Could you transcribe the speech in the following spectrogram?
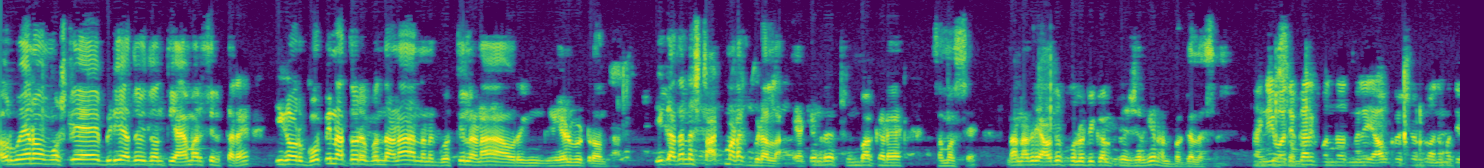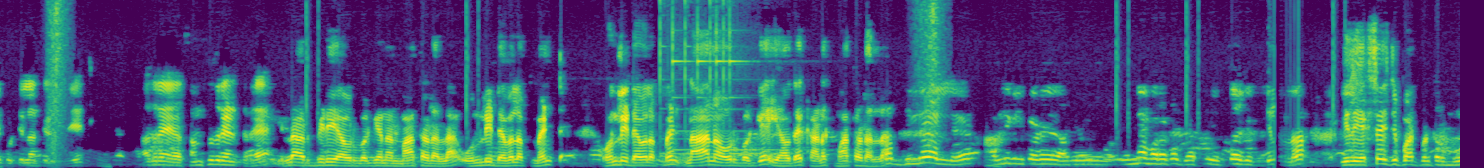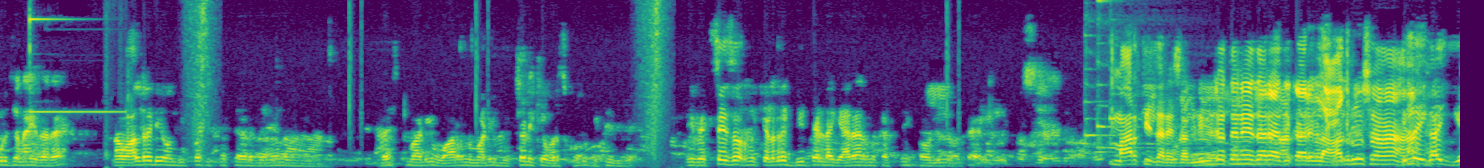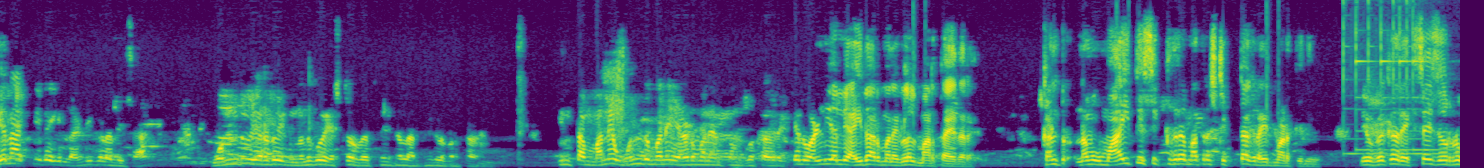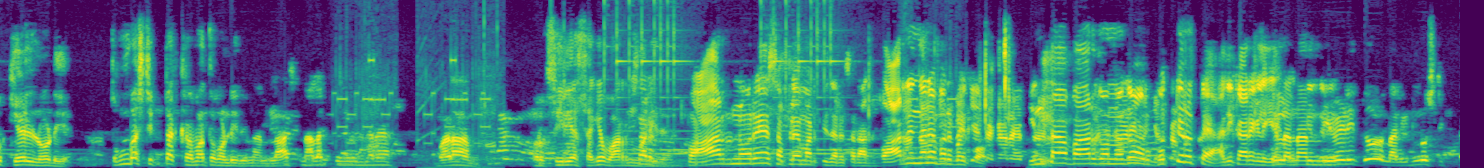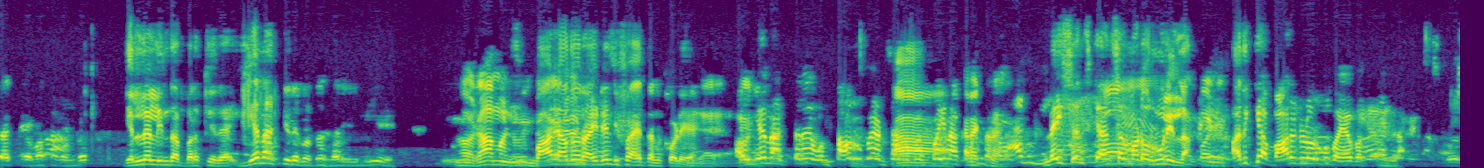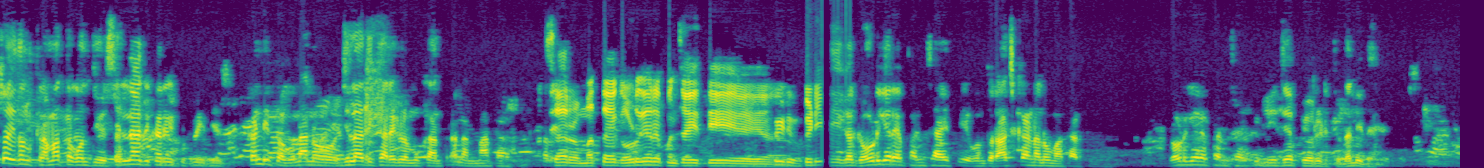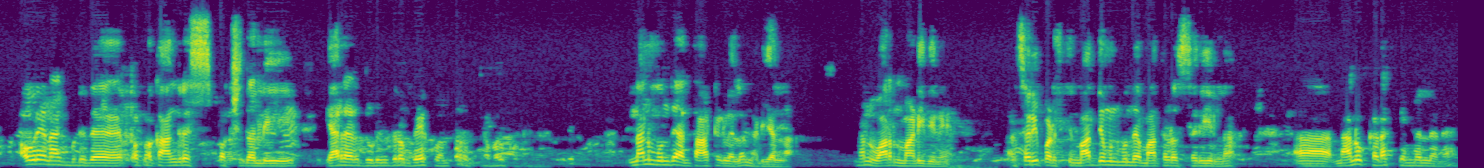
ಅವ್ರು ಏನೋ ಮೋಸ್ಟ್ಲಿ ಬಿಡಿ ಅದು ಇದು ಅಂತ ಯಾಮಾರಿಸಿರ್ತಾರೆ. ಈಗ ಅವ್ರು ಗೋಪಿನಾಥ್ ಅವರೇ ಬಂದ ಅಣ್ಣ ನನಗೆ ಗೊತ್ತಿಲ್ಲ ಅಣ್ಣ ಅವ್ರು ಹಿಂಗೆ ಹೇಳ್ಬಿಟ್ರು ಅಂತ. ಈಗ ಅದನ್ನ ಸ್ಟಾರ್ಟ್ ಮಾಡಕ್ ಬಿಡಲ್ಲ. ಯಾಕೆಂದ್ರೆ ತುಂಬಾ ಕಡೆ ಸಮಸ್ಯೆ. ನಾನು ಆದ್ರೆ ಯಾವುದೇ ಪೊಲಿಟಿಕಲ್ ಪ್ರೆಷರ್ಗೆ ನಾನು ಬಗ್ಗಲ್ಲ ಸರ್. ನೀವು ಅಧಿಕಾರಕ್ಕೆ ಬಂದಾದ್ಮೇಲೆ ಯಾವ ಪ್ರೆಷರ್ಗೂ ಅನುಮತಿ ಕೊಟ್ಟಿಲ್ಲ ಅಂತ ಹೇಳ್ತೀವಿ ಆದ್ರೆ ಸಂಸದರು ಹೇಳ್ತಾರೆ ಇಲ್ಲ ಅದು ಬಿಡಿ ಅವ್ರ ಬಗ್ಗೆ ನಾನು ಮಾತಾಡಲ್ಲ. ಓನ್ಲಿ ಡೆವಲಪ್ಮೆಂಟ್ ಓನ್ಲಿ ಡೆವಲಪ್ಮೆಂಟ್ ನಾನು ಅವ್ರ ಬಗ್ಗೆ ಯಾವುದೇ ಕಾರಣಕ್ಕೆ ಮಾತಾಡಲ್ಲ. ಜಿಲ್ಲೆಯಲ್ಲಿ ಹಳ್ಳಿಗಳ ಕಡೆ ಅದು ಎಣ್ಣೆ ಮಾರಾಟ ಜಾಸ್ತಿ ಹೆಚ್ಚಾಗಿದೆ. ಇಲ್ಲ ಇಲ್ಲಿ ಎಕ್ಸೈಸ್ ಡಿಪಾರ್ಟ್ಮೆಂಟ್ ಅವ್ರು ಮೂರು ಜನ ಇದ್ದಾರೆ ನಾವು ಆಲ್ರೆಡಿ ಒಂದು ಇಪ್ಪತ್ತು ಇಪ್ಪತ್ತೆರಡು ಜನ ರೆಸ್ಟ್ ಮಾಡಿ ವಾರನ್ ಮಾಡಿ ಮುಚ್ಚಳಿಕೆ ಬರ್ಸ್ಕೊಂಡು ಬಿಟ್ಟಿದ್ದೀವಿ ನೀವು ಎಕ್ಸೈಸ್ ಅವ್ರನ್ನ ಕೇಳಿದ್ರೆ ಡೀಟೇಲ್ಡ್ ಆಗಿ ಯಾರ್ಯಾರನ್ನ ಕಸ್ಟಿಗೆ ತಗೊಂಡಿದ್ರು ಅಂತ ಹೇಳಿ. ಮಾರ್ತಿದ್ದಾರೆ ಸರ್. ನಿಮ್ ಜೊತೆನೆ ಇದ್ದಾರೆ ಅಧಿಕಾರಿಗಳು ಆದ್ರೂ ಸಹ ಇಲ್ಲ ಈಗ ಏನಾಗ್ತಿದೆ ಇಲ್ಲ ಹಳ್ಳಿಗಳಲ್ಲಿ ಸರ್? ಒಂದು ಎರಡು ಈಗ ನನಗೂ ಎಷ್ಟೋ ವೆಬ್ಸೈಟ್ ಅಲ್ಲಿ ಅರ್ಜಿಗಳು ಬರ್ತವೆ. ಇಂಥ ಮನೆ ಒಂದು ಮನೆ ಎರಡು ಮನೆ ಅಂತ ಗೊತ್ತಾದ್ರೆ ಕೆಲವು ಹಳ್ಳಿಯಲ್ಲಿ ಐದಾರು ಮನೆಗಳಲ್ಲಿ ಮಾಡ್ತಾ ಇದ್ದಾರೆ. ಕಂಟ್ರೋ ನಮಗೆ ಮಾಹಿತಿ ಸಿಕ್ಕಿದ್ರೆ ಮಾತ್ರ ಸ್ಟ್ರಿಕ್ಟ್ ಆಗಿ ರೈಡ್ ಮಾಡ್ತಿದೀವಿ. ನೀವು ಬೇಕಾದ್ರೆ ಎಕ್ಸೈಸ್ ಅವ್ರನ್ನು ಕೇಳಿ ನೋಡಿ. ತುಂಬಾ ಸ್ಟ್ರಿಕ್ಟ್ ಆಗಿ ಕ್ರಮ ತಗೊಂಡಿದ್ದೀನಿ ನಾನು. ಲಾಸ್ಟ್ ನಾಲ್ಕು ತಿಂಗಳಿಂದನೇ ಬಹಳ ಅವ್ರಿಗೆ ಸೀರಿಯಸ್ ಆಗಿ ವಾರ್ನ್ ಮಾಡಿದ್ದೀನಿ ಬಾರ್ನವರೇ ಸಪ್ಲೈ ಮಾಡ್ತಿದ್ದಾರೆ ಸರ್ ಅದು ಬಾರ್ನಿಂದಾನೇ ಬರ್ಬೇಕು. ಇಂತ ಬಾರ್ದು ಅನ್ನೋದು ಅವ್ರಿಗೆ ಗೊತ್ತಿರುತ್ತೆ ಅಧಿಕಾರಿಗಳಿಗೆ. ಇಲ್ಲ ನಾನು ಹೇಳಿದ್ದು ನಾನು ಇನ್ನೂ ಸ್ಟ್ರಿಕ್ಟ್ ಆಗಿ ಕ್ರಮ ತಗೊಂಡು ಎಲ್ಲೆಲ್ಲಿಂದ ಬರ್ತಿದೆ ಏನಾಗ್ತಿದೆ ಗೊತ್ತಾ ಸರ್ ಇಲ್ಲಿ ರಾಮನ್ ಬಾರ್ ಯಾವ್ದಾದ್ರು ಐಡೆಂಟಿಫೈ ಆಯ್ತು ಅನ್ಕೊಳ್ಳಿ. ಅವ್ರಿಗೆ ಏನ್ ಹಾಕ್ತಾರೆ? ಒಂದ್ ಸಾವಿರ ರೂಪಾಯಿ ಎರಡ್ ಸಾವಿರ ರೂಪಾಯಿ ಫೈನ್ ಹಾಕ್ತಾರೆ ಲೈಸೆನ್ಸ್ ಕ್ಯಾನ್ಸಲ್ ಮಾಡೋ ರೂಲ್ ಇಲ್ಲ. ಅದಕ್ಕೆ ಆ ಬಾರ್ಗಳವರೆಗೂ ಭಯ ಬರ್ತಿಲ್ಲ ಸೊ ಇದೊಂದು ಕ್ರಮ ತಗೊಂತೀವಿ ಜಿಲ್ಲಾಧಿಕಾರಿ ಖಂಡಿತ? ನಾನು ಜಿಲ್ಲಾಧಿಕಾರಿಗಳ ಮುಖಾಂತರ ನಾನು ಮಾತಾಡ್ತೀನಿ. ಸರ್ ಮತ್ತೆ ಗೌಡಗೆರೆ ಪಂಚಾಯಿತಿ ಪಿಡಿ ಈಗ ಗೌಡಗೆರೆ ಪಂಚಾಯತಿ ಒಂದು ರಾಜಕಾರಣನೂ ಮಾತಾಡ್ತೀನಿ. ಗೌಡಗೆರೆ ಪಂಚಾಯತಿ ಬಿಜೆಪಿ ಅವ್ರ ಹಿಡಿತದಲ್ಲಿದೆ ಅವ್ರೇನಾಗ್ಬಿಟ್ಟಿದೆ ಪಾಪ ಕಾಂಗ್ರೆಸ್ ಪಕ್ಷದಲ್ಲಿ ಯಾರ್ಯಾರು ದುಡಿದಿದ್ರೋ ಬೇಕು ಅಂತ ಖಬರ್ ಕೊಟ್ಟಿದ್ದಾರೆ. ನನ್ನ ಮುಂದೆ ಅಂಥ ಆಟಗಳೆಲ್ಲ ನಡೆಯಲ್ಲ. ನಾನು ವಾರ್ನ್ ಮಾಡಿದ್ದೀನಿ. ಸರಿಪಡಿಸ್ತೀನಿ. ಮಾಧ್ಯಮದ ಮುಂದೆ ಮಾತಾಡೋದು ಸರಿ ಇಲ್ಲ. ನಾನು ಖಡಕ್ ಎಂ ಎಲ್ ಎನೆ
